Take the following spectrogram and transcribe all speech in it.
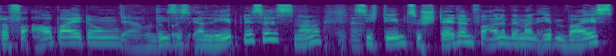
der Verarbeitung Ja, 100%. dieses Erlebnisses, ne? sich dem zu stellen, vor allem wenn man eben weiß,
